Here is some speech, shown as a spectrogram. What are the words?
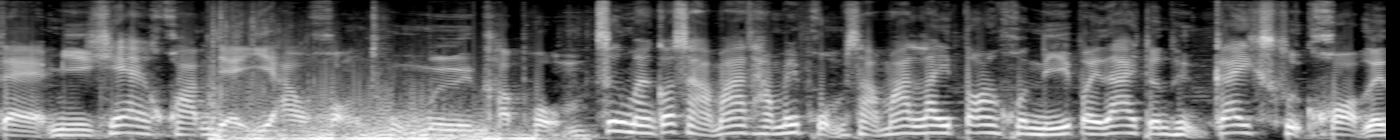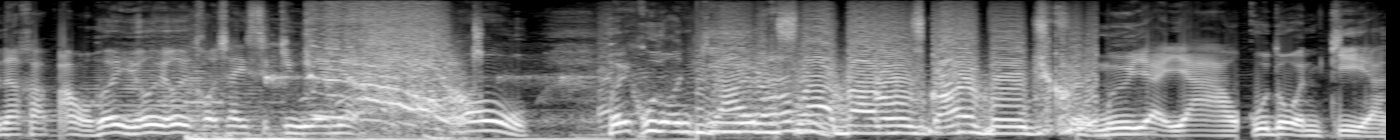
แต่มีแค่ความใหญ่ยาวของถุงมือครับผม ซึ่งมันก็สามารถทำให้ผมสามารถไล่ต้อนคนนี้ไปได้จนถึงใกล้สุดขอบเลยนะครับ เอาเฮ้ยเฮ้ยเฮ้ยเขาใช้สกิลเลยเนี่ย เอาเฮ้ยกูโดนเกลียน Flat battles garbage. ถุงมือใหญ่ยาวกูโดนเกรียน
